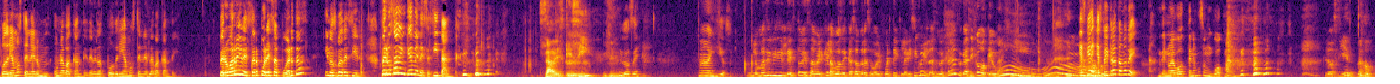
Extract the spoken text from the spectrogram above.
Podríamos tener un- una vacante, de verdad podríamos tener la vacante. Pero va a regresar por esa puerta y nos va a decir, pero ¿saben qué me necesitan? Sabes que sí. Lo sé. Ay, Dios. Lo más difícil de esto es saber que la voz de Cassandra se va a oír fuerte y clarísima y las nuestras así como que... Uh, uh. Es que estoy tratando de... De nuevo, tenemos un Walkman. Lo siento.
